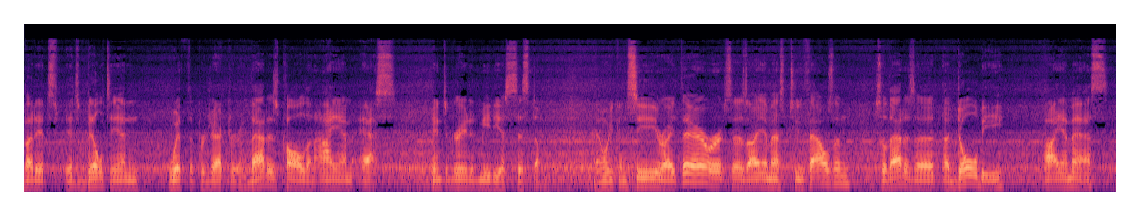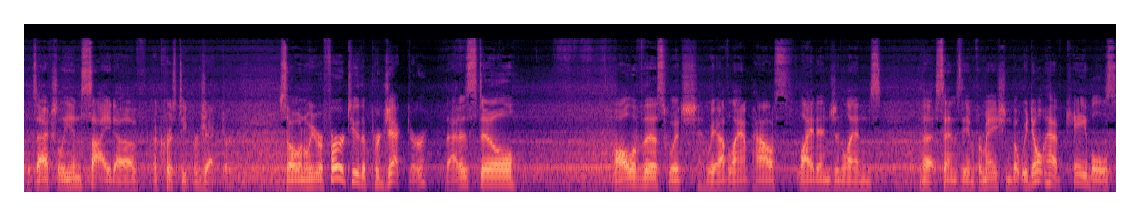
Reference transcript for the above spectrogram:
but it's, it's built in with the projector. And that is called an IMS integrated media system. And we can see right there where it says IMS 2000. So that is a, a Dolby IMS that's actually inside of a Christie projector. So when we refer to the projector, that is still all of this, which we have lamp house, light engine lens that sends the information, but we don't have cables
